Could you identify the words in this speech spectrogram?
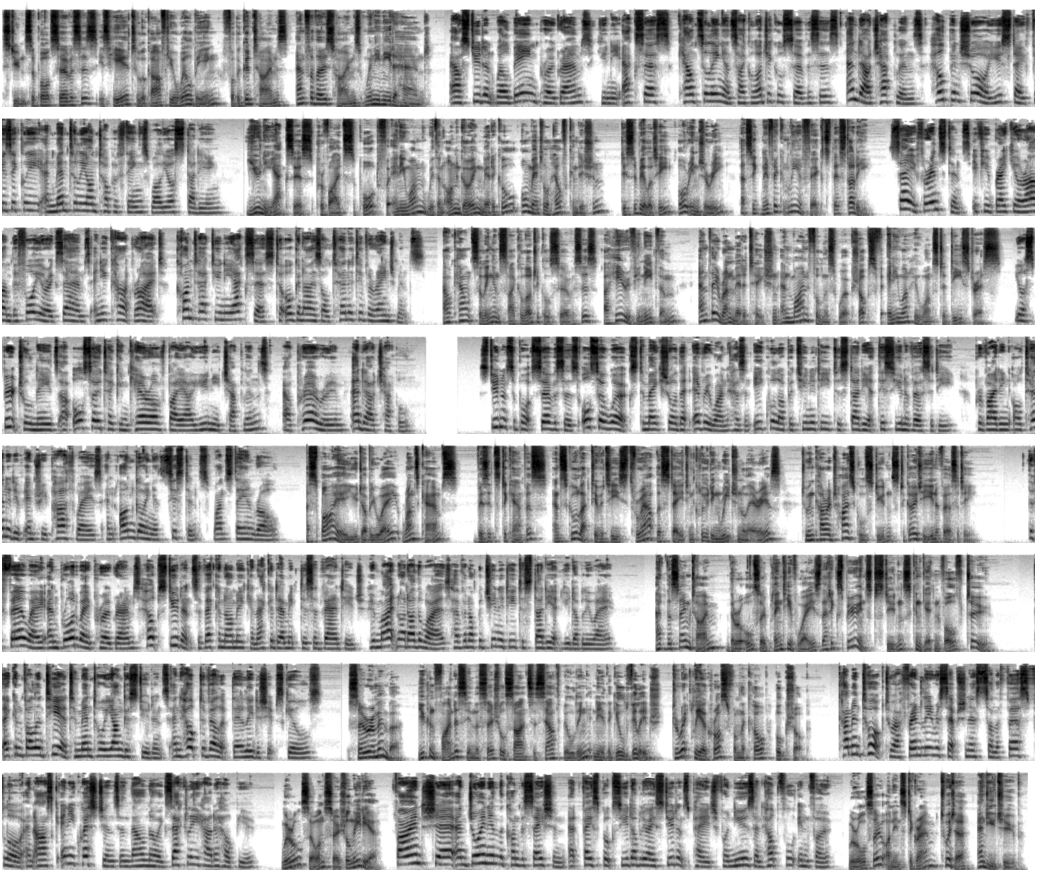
Student Support Services is here to look after your well-being for the good times and for those times when you need a hand. Our student wellbeing programs, Uni Access, counselling and psychological services, and our chaplains help ensure you stay physically and mentally on top of things while you're studying. Uni Access provides support for anyone with an ongoing medical or mental health condition, disability, or injury that significantly affects their study. Say, for instance, if you break your arm before your exams and you can't write, contact Uni Access to organise alternative arrangements. Our counselling and psychological services are here if you need them, and they run meditation and mindfulness workshops for anyone who wants to de stress. Your spiritual needs are also taken care of by our uni chaplains, our prayer room, and our chapel. Student Support Services also works to make sure that everyone has an equal opportunity to study at this university, providing alternative entry pathways and ongoing assistance once they enrol. Aspire UWA runs camps, visits to campus, and school activities throughout the state, including regional areas, to encourage high school students to go to university. The Fairway and Broadway programs help students of economic and academic disadvantage who might not otherwise have an opportunity to study at UWA. At the same time, there are also plenty of ways that experienced students can get involved too. They can volunteer to mentor younger students and help develop their leadership skills. So remember, you can find us in the Social Sciences South building near the Guild Village, directly across from the Co op Bookshop. Come and talk to our friendly receptionists on the first floor and ask any questions, and they'll know exactly how to help you. We're also on social media. Find, share, and join in the conversation at Facebook's UWA Students page for news and helpful info. We're also on Instagram, Twitter, and YouTube.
